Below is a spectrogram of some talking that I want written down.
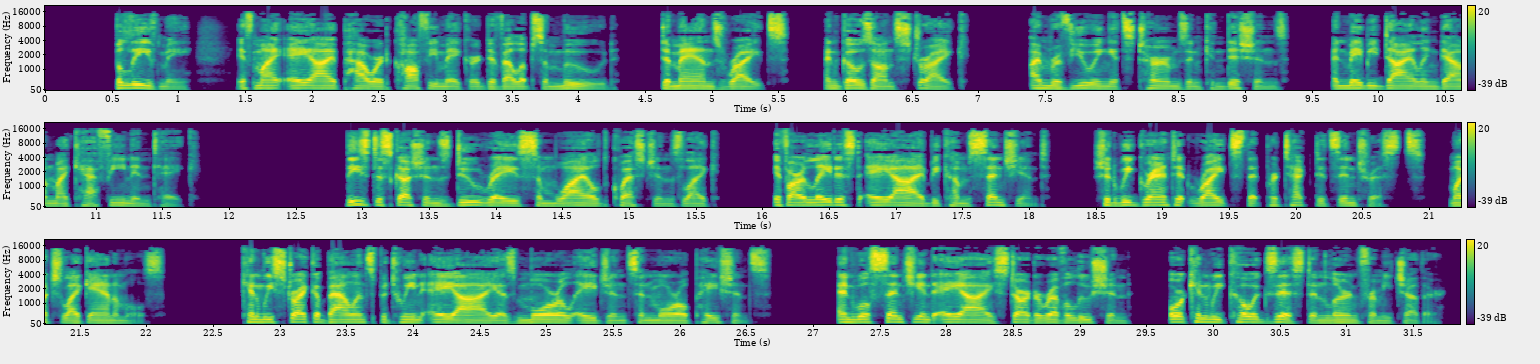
Believe me, if my AI-powered coffee maker develops a mood, demands rights, and goes on strike, I'm reviewing its terms and conditions, and maybe dialing down my caffeine intake. These discussions do raise some wild questions like, if our latest AI becomes sentient, should we grant it rights that protect its interests, much like animals? Can we strike a balance between AI as moral agents and moral patients? And will sentient AI start a revolution, or can we coexist and learn from each other?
